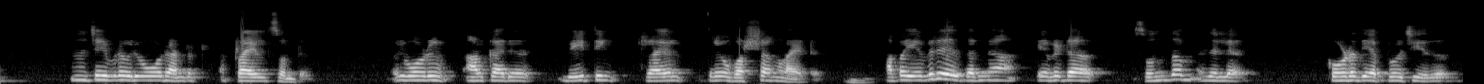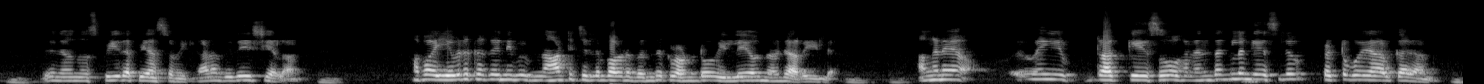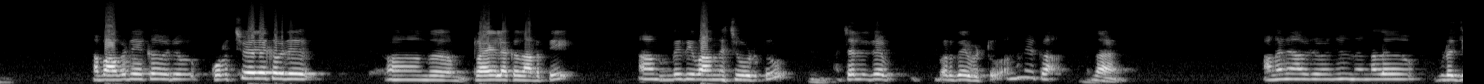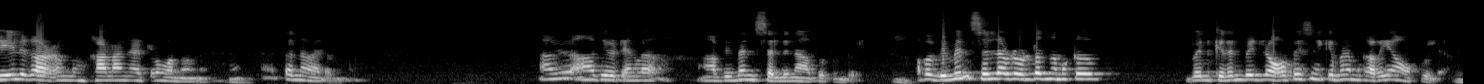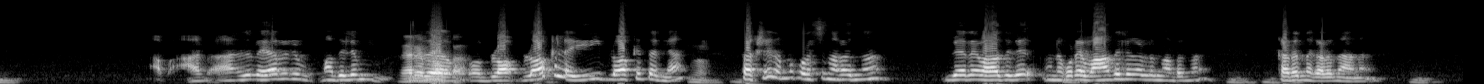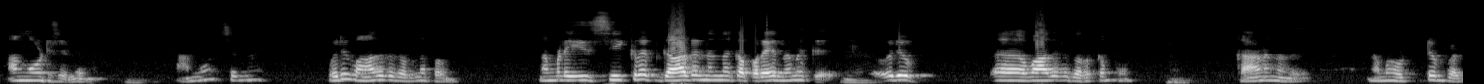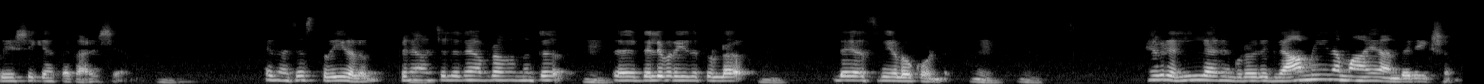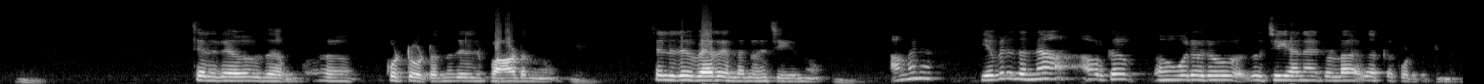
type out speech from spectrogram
എന്ന് വെച്ചാൽ ഇവിടെ ഒരുപാട് അണ്ടർ ട്രയൽസ് ഉണ്ട്. ഒരുപാട് ആൾക്കാർ വെയിറ്റിംഗ് ട്രയൽ എത്രയോ വർഷങ്ങളായിട്ട്. അപ്പോൾ ഇവർ തന്നെ ഇവരുടെ സ്വന്തം ഇതിൽ കോടതി അപ്രോച്ച് ചെയ്ത് ഇതിനൊന്ന് സ്പീഡപ്പ് ചെയ്യാൻ ശ്രമിക്കും. കാരണം വിദേശികളാണ്. അപ്പോൾ ഇവർക്കൊക്കെ ഇനി നാട്ടിൽ ചെല്ലുമ്പോൾ അവിടെ ബന്ധുക്കളുണ്ടോ ഇല്ലയോ എന്ന് അവർ അറിയില്ല. അങ്ങനെ ഈ ഡ്രഗ് കേസോ അങ്ങനെ എന്തെങ്കിലും കേസിൽ പെട്ടുപോയ ആൾക്കാരാണ്. അപ്പോൾ അവരെയൊക്കെ ഒരു കുറച്ച് പേരെയൊക്കെ അവർ ട്രയലൊക്കെ നടത്തി വിധി വാങ്ങിച്ചു കൊടുത്തു. ചിലരെ ചിലർ വെറുതെ വിട്ടു. അങ്ങനെയൊക്കെ ഇതാണ് അങ്ങനെ അവർ പറഞ്ഞു നിങ്ങൾ ഇവിടെ ജയിൽ കാണാനായിട്ടുള്ള വന്നതെന്ന് തന്നെ വരുന്നു. അവർ ആദ്യമായിട്ട് ഞങ്ങൾ ആ വിമൻ സെല്ലിനകത്തോട്ട് കൊണ്ടുപോയി. ഉം. അപ്പോൾ വിമൻ സെല്ല് അവിടെ ഉണ്ടെന്ന് നമുക്ക് പിന്നെ കിരൺ ബേഡിയുടെ ഓഫീസിൽ നിൽക്കുമ്പോൾ നമുക്ക് അറിയാൻ ഒക്കില്ല. അത് വേറൊരു മതിലും ബ്ലോക്കല്ല ഈ ബ്ലോക്കിൽ തന്നെ. പക്ഷെ നമ്മൾ കുറച്ച് നടന്ന് വേറെ വാതിൽ അങ്ങനെ കുറേ വാതിലുകളിൽ നടന്ന്. കടന്ന് കടന്നാണ് അങ്ങോട്ട് ചെല്ലുന്നത്. അങ്ങോട്ട് ചെന്ന് ഒരു വാതിൽ തുറന്നപ്പം നമ്മുടെ ഈ സീക്രട്ട് ഗാർഡൻ എന്നൊക്കെ പറയുന്ന കണക്ക് ഒരു വാതിൽ തുറക്കുമ്പോൾ കാണുന്നത് നമ്മൾ ഒട്ടും പ്രതീക്ഷിക്കാത്ത കാഴ്ചയാണ്. എന്നുവെച്ചാൽ എന്ന് വെച്ചാൽ സ്ത്രീകളും പിന്നെ ചിലരെ അവിടെ വന്നിട്ട്. ഡെലിവറി ചെയ്തിട്ടുള്ള സ്ത്രീകളൊക്കെ ഉണ്ട്. ഇവരെല്ലാവരും കൂടെ ഒരു ഗ്രാമീണമായ അന്തരീക്ഷം. ചിലര് ചിലർ ഇത് കൊട്ടുകൊട്ടുന്നു ചിലർ പാടുന്നു ചിലര് ചിലർ വേറെ എന്തെങ്കിലും ചെയ്യുന്നു. അങ്ങനെ ഇവർ തന്നെ അവർക്ക് ഓരോരോ ഇത് ചെയ്യാനായിട്ടുള്ള ഇതൊക്കെ കൊടുത്തിട്ടുണ്ട്.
